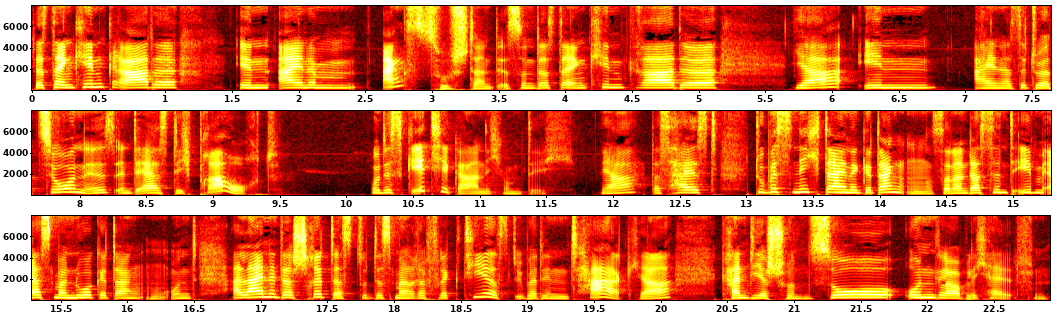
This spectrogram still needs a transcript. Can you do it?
Dass dein Kind gerade in einem Angstzustand ist und dass dein Kind gerade ja in einer Situation ist, in der es dich braucht. Und es geht hier gar nicht um dich. Ja, das heißt, du bist nicht deine Gedanken, sondern das sind eben erstmal nur Gedanken. Und alleine der Schritt, dass du das mal reflektierst über den Tag, ja, kann dir schon so unglaublich helfen.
